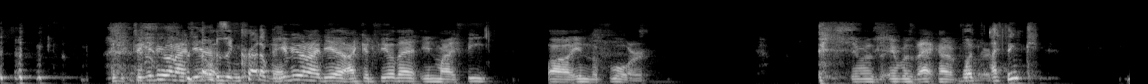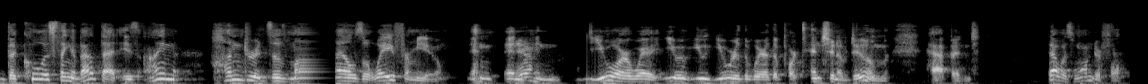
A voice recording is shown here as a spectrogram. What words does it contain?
to give you an idea, that was incredible. To give you an idea, I could feel that in my feet, uh, in the floor. It was it was that kind of thunder. What I think the coolest thing about that is I'm hundreds of miles away from you, and and, yeah. and you are where you you you were the where the portention of doom happened. That was wonderful.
